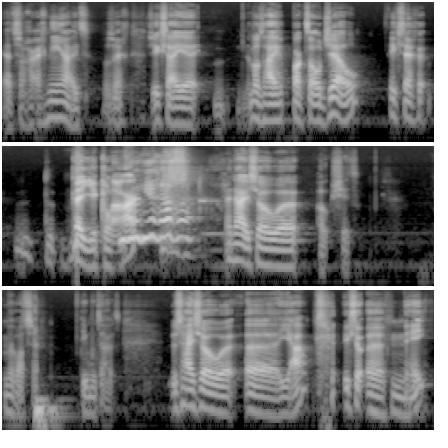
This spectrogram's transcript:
Ja, het zag er echt niet uit. Dat was echt... Dus ik zei, eh, want hij pakte al gel. Ik zeg, ben je klaar? Ja. En hij zo, eh, oh shit, mijn WhatsApp, die moet uit. Dus hij zo, eh, ja. Ik zo, nee,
